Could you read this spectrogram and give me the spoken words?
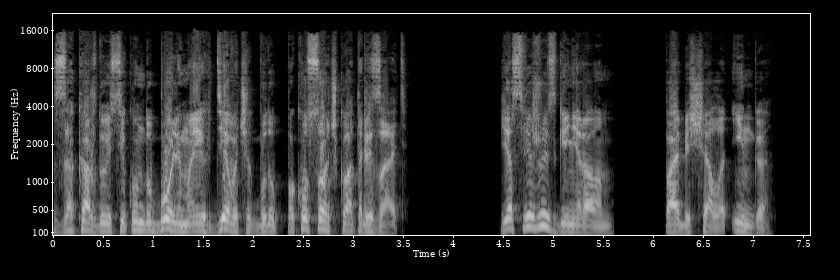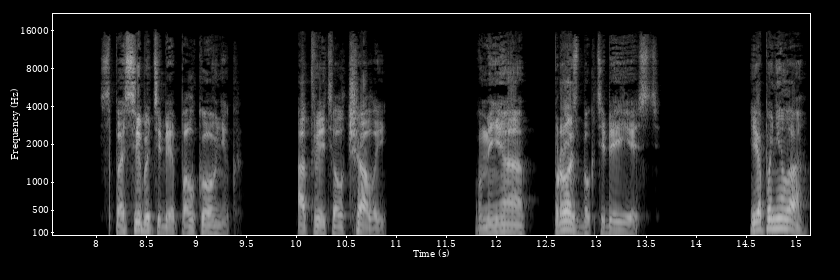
За каждую секунду боли моих девочек буду по кусочку отрезать». «Я свяжусь с генералом», — пообещала Инга. «Спасибо тебе, полковник», — ответил Чалый. «У меня просьба к тебе есть». «Я поняла»,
